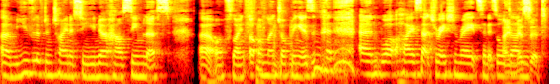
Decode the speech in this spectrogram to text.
Um, you've lived in China, so you know how seamless uh, offline uh, online shopping is, and, and, what high saturation rates, and it's all I done it.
